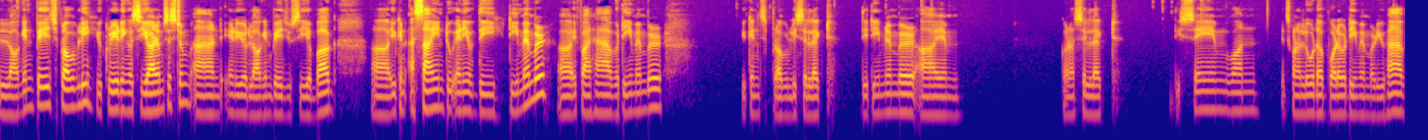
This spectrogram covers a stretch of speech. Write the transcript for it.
login page probably. You're creating a CRM system and into your login page you see a bug. Uh, you can assign to any of the team member. Uh, if I have a team member you can probably select the team member. I am gonna select the same one. It's gonna load up whatever team member you have.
